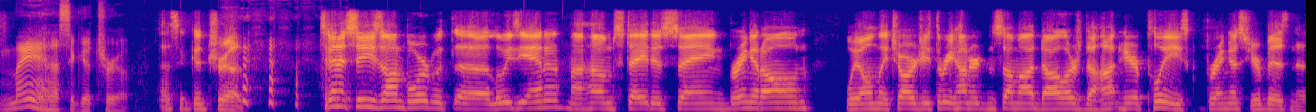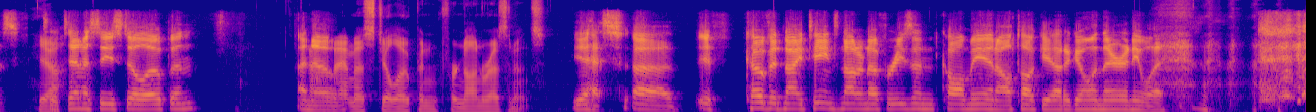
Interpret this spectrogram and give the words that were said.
Man, that's a good trip. That's a good trip. Tennessee's on board with uh, Louisiana. My home state is saying, bring it on. We only charge you 300 and some odd dollars to hunt here. Please bring us your business. Yeah. So Tennessee's still open. I know. Alabama's still open for non residents. Yes. Uh, if COVID 19's not enough reason, call me and I'll talk you out of going there anyway.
